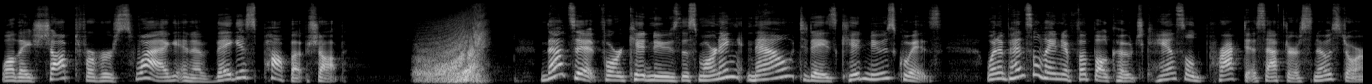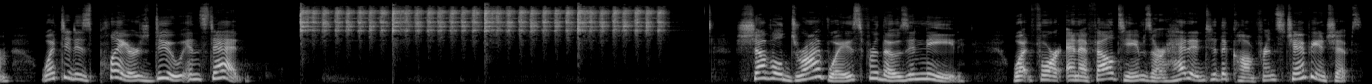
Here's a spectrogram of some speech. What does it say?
while they shopped for her swag in a Vegas pop up shop. That's it for Kid News this morning. Now, today's Kid News quiz. When a Pennsylvania football coach canceled practice after a snowstorm, what did his players do instead? Shoveled driveways for those in need. What four NFL teams are headed to the conference championships?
